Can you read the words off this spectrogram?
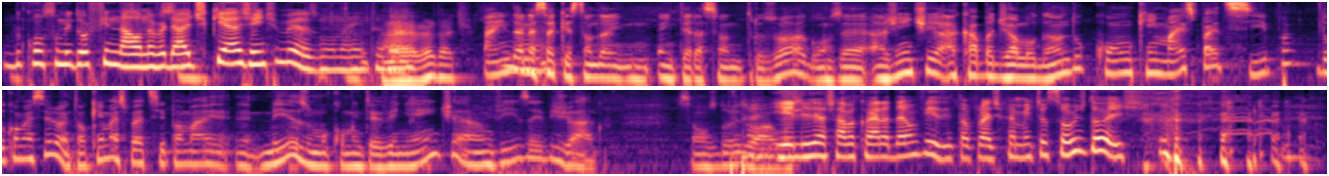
no consumidor final, na verdade, que é a gente mesmo, né? Então, é verdade. Ainda É. nessa questão da in- interação entre os órgãos, é, a gente acaba dialogando com quem mais participa do comércio exterior. Então, quem mais participa mais, é, mesmo como interveniente é a Anvisa e Vigiagro. São os dois órgãos. e ele achava que eu era da Anvisa, então praticamente eu sou os dois.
